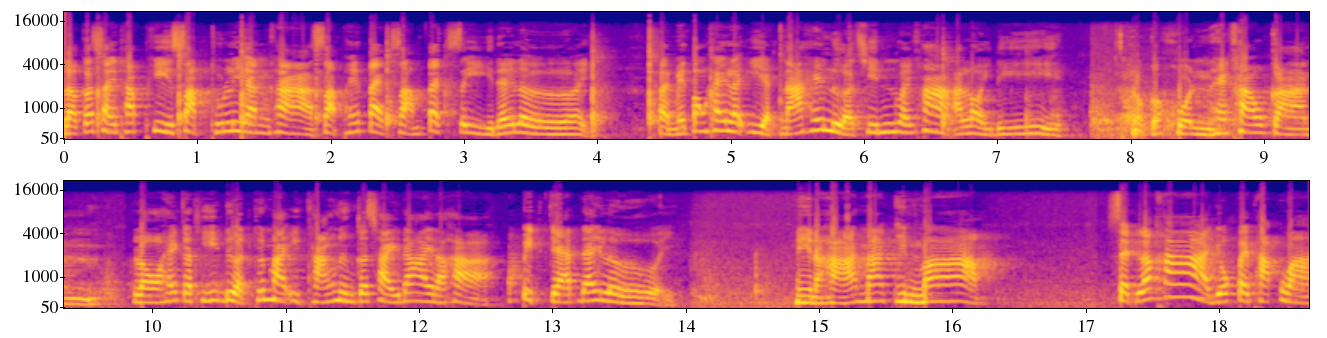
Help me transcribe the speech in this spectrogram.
แล้วก็ใช้ทัพพีสับทุเรียนค่ะ สับให้แตกสามแตกสี่ได้เลย แต่ไม่ต้องให้ละเอียดนะ ให้เหลือชิ้นไว้ค่ะ อร่อยดี แล้วก็คนให้เข้ากัน รอให้กะทิเดือดขึ้นมาอีกครั้งหนึ่งก็ใช้ได้แล้วค่ะ ปิดแก๊สได้เลย นี่นะคะ น่ากินมาก เสร็จแล้วค่ะ ยกไปพักไว้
